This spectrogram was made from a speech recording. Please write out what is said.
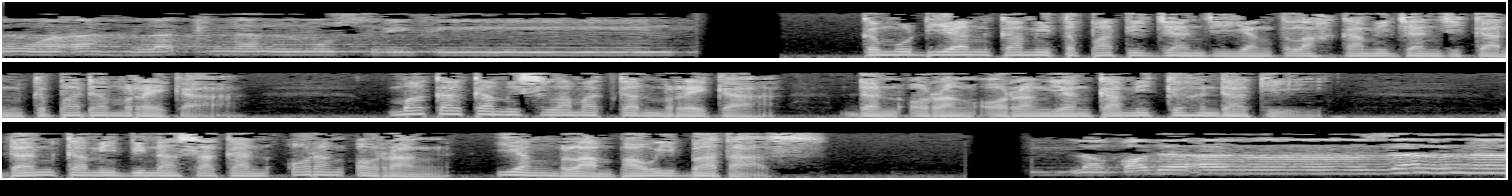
وأهلكنا المسرفين Kemudian kami tepati janji yang telah kami janjikan kepada mereka. Maka kami selamatkan mereka dan orang-orang yang kami kehendaki. Dan kami binasakan orang-orang yang melampaui batas. لقد أنزلنا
